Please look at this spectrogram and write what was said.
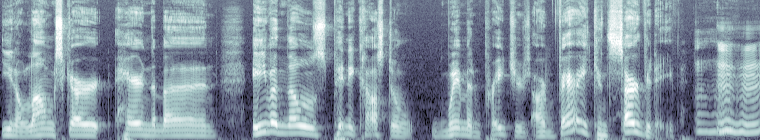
you know, long skirt, hair in the bun. Even those Pentecostal women preachers are very conservative. Mm-hmm. Mm-hmm.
